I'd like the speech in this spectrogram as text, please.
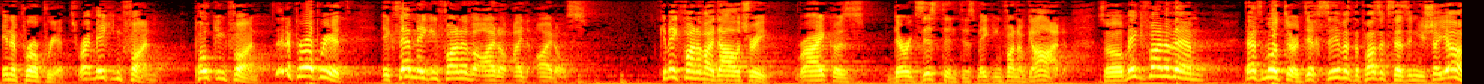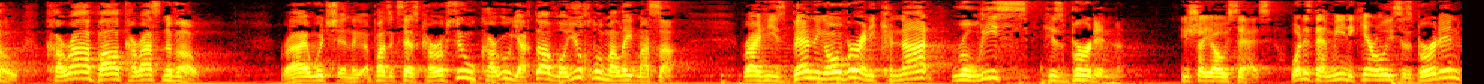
inappropriate, right? Making fun, poking fun. It's inappropriate. Except making fun of idol, idols. You can make fun of idolatry, right? Because their existence is making fun of God. So make fun of them. That's mutter. Dichsiv, as the pasuk says in Yeshayahu, kara bal karas nevo right? Which in the pasuk says, "Karosu karu yachtav lo yuchlu malet masa." Right? He's bending over and he cannot release his burden. Yeshayahu says. What does that mean? He can't release his burden.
